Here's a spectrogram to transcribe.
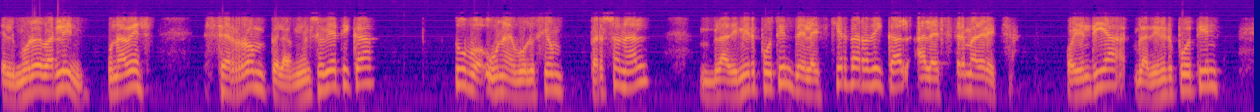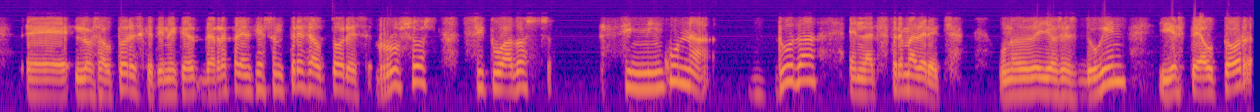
el muro de Berlín, una vez se rompe la Unión Soviética, tuvo una evolución personal Vladimir Putin de la izquierda radical a la extrema derecha. Hoy en día, Vladimir Putin, eh, los autores que tiene que, de referencia son tres autores rusos situados sin ninguna duda en la extrema derecha. Uno de ellos es Dugin y este autor,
